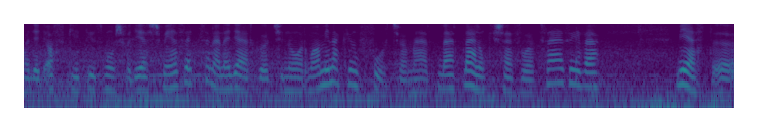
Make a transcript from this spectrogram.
vagy egy aszkétizmus, vagy ilyesmi, ez egyszerűen egy erkölcsi norma, ami nekünk furcsa, mert, mert nálunk is ez volt száz éve, mi ezt ö,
